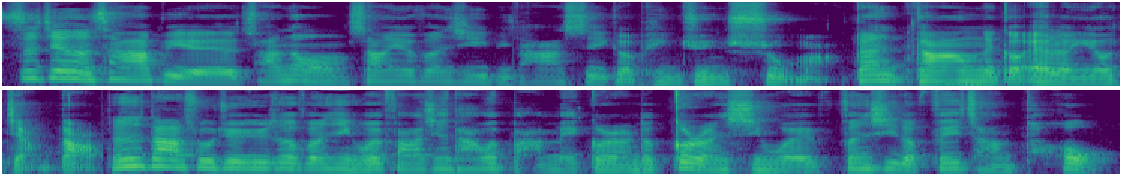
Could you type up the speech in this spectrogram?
之间的差别，传统商业分析比它是一个平均数嘛？但刚刚那个 Alan 也有讲到，但是大数据预测分析，你会发现他会把每个人的个人行为分析的非常透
